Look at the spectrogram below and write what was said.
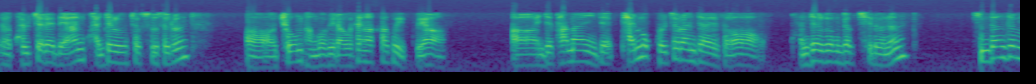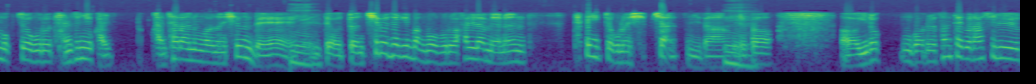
어, 골절에 대한 관절경적 수술은 어, 좋은 방법이라고 생각하고 있고요. 어, 이제 다만 이제 발목 골절 환자에서 관절경적 치료는 진단적 목적으로 단순히 관, 관찰하는 거는 쉬운데 예. 이제 어떤 치료적인 방법으로 하려면은 테크닉적으로는 쉽지 않습니다. 예. 그래서 어 이런 거를 선택을 하실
